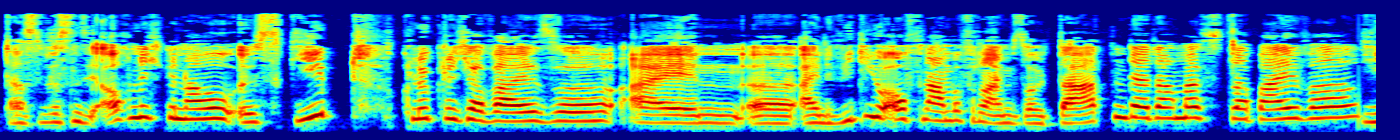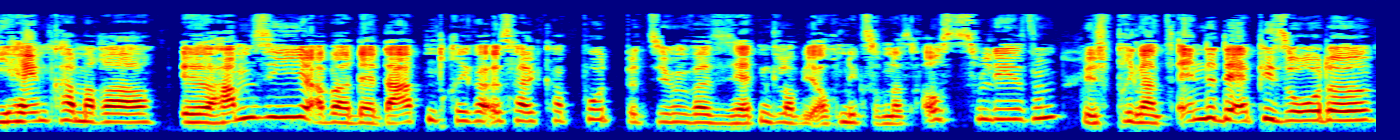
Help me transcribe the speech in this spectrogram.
Das wissen sie auch nicht genau. Es gibt glücklicherweise ein, äh, eine Videoaufnahme von einem Soldaten, der damals dabei war. Die Helmkamera äh, haben sie, aber der Datenträger ist halt kaputt, beziehungsweise sie hätten, glaube ich, auch nichts, um das auszulesen. Wir springen ans Ende der Episode.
